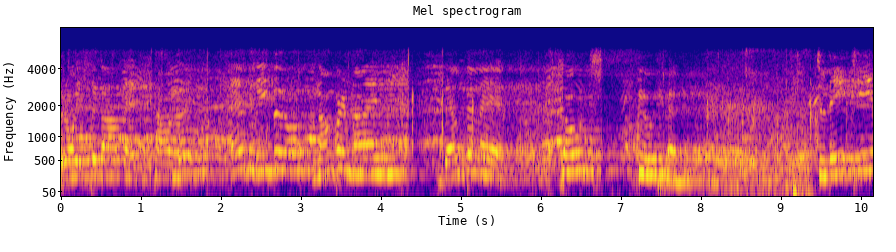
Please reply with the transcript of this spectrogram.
broj 17, Kamber. And libero, number 9, Belbele, Coach Guggen. Today team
